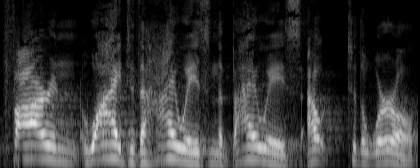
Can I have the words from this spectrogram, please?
far and wide to the highways and the byways out to the world.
